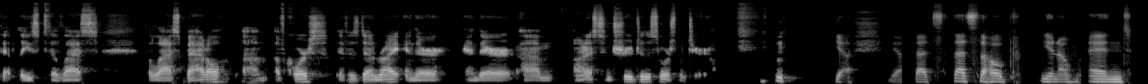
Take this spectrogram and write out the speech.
that leads to the last the last battle. Um, of course, if it's done right and they're and they're um, honest and true to the source material. yeah, yeah, that's that's the hope, you know, and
